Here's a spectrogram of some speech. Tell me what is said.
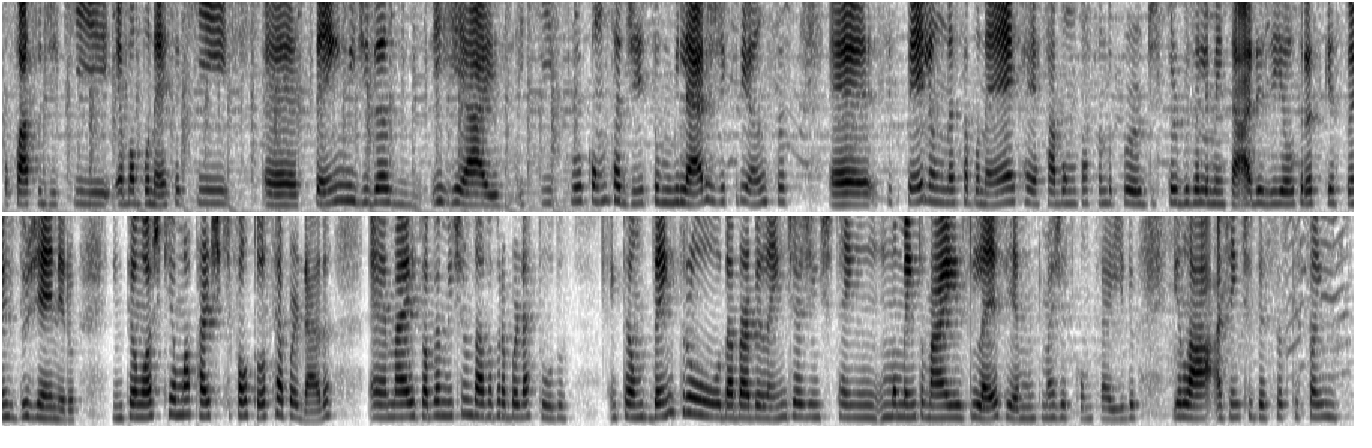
O fato de que é uma boneca que é, tem medidas irreais e que por conta disso milhares de crianças é, se espelham nessa boneca e acabam passando por distúrbios alimentares e outras questões do gênero. Então acho que é uma parte que faltou ser abordada, é, mas obviamente não dava para abordar tudo. Então, dentro da Barbie Land, a gente tem um momento mais leve, é muito mais descontraído. E lá a gente vê essas questões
